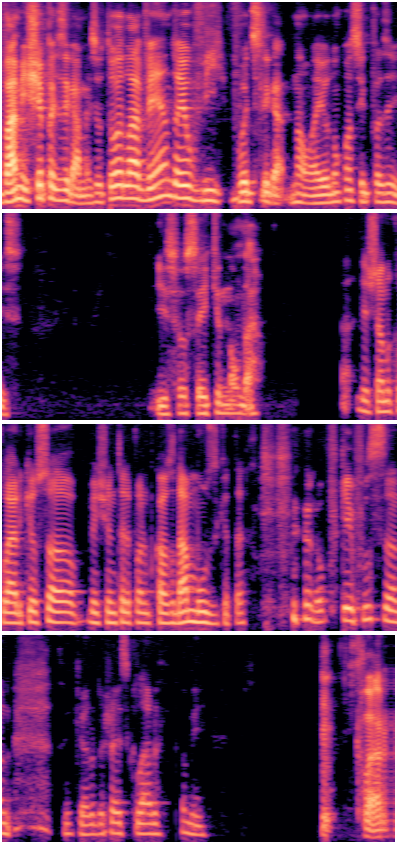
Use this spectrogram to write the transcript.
vá mexer para desligar, mas eu tô lá vendo, aí eu vi, vou desligar. Não, aí eu não consigo fazer isso. Isso eu sei que não dá. Ah, Deixando claro que eu só mexi no telefone por causa da música, tá? Eu não fiquei fuçando. Eu quero deixar isso claro também. Claro.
